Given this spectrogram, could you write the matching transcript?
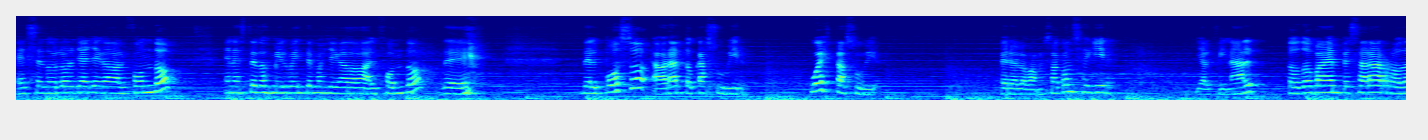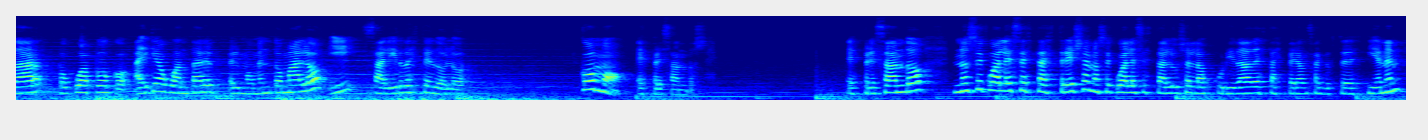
Ese dolor ya ha llegado al fondo. En este 2020 hemos llegado al fondo de, del pozo. Ahora toca subir. Cuesta subir. Pero lo vamos a conseguir. Y al final todo va a empezar a rodar poco a poco. Hay que aguantar el, momento malo y salir de este dolor. ¿Cómo? Expresándose. Expresando, no sé cuál es esta estrella, no sé cuál es esta luz en la oscuridad, esta esperanza que ustedes tienen,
